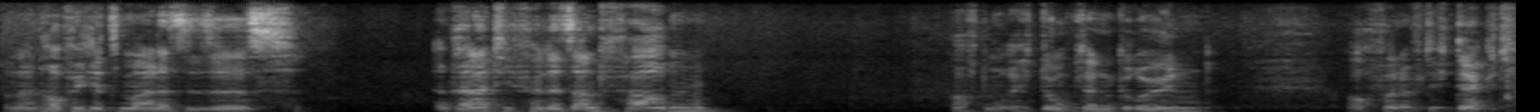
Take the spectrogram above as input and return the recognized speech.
Und dann hoffe ich jetzt mal, dass dieses relativ helle Sandfarben auf dem recht dunklen Grün auch vernünftig deckt.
